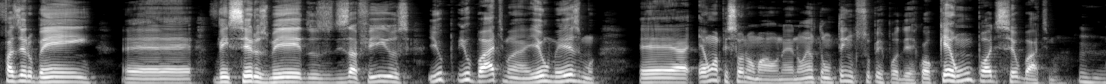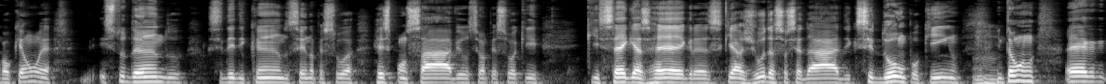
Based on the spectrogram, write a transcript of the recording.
fazer o bem, é, vencer os medos, desafios. E o, e o Batman, eu mesmo, é, é uma pessoa normal, né? Não, é, não tem um superpoder. Qualquer um pode ser o Batman. Uhum. Qualquer um é estudando, se dedicando, sendo uma pessoa responsável, ser uma pessoa que, que segue as regras, que ajuda a sociedade, que se doa um pouquinho. Uhum. Então, é,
